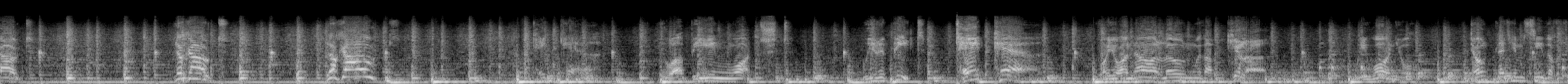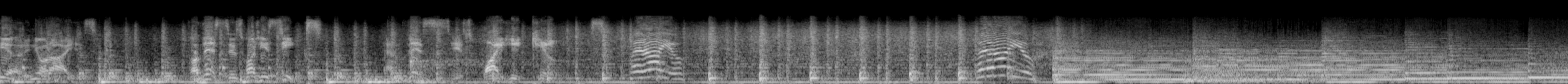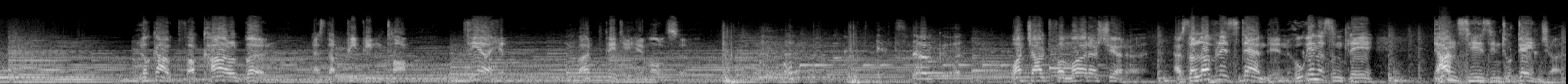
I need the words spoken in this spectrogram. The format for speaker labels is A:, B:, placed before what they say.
A: out! Look out! Look out! Take care. You are being watched. We repeat, take care, for you are now alone with a killer. We warn you, don't let him see the fear in your eyes. For this is what he seeks, and this is why he kills.
B: Where are you?
A: Look out for Carl Boehm as the peeping Tom. Fear him, but pity him also.
B: It's no good.
A: Watch out for Moira Shearer as the lovely stand-in who innocently dances into danger.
